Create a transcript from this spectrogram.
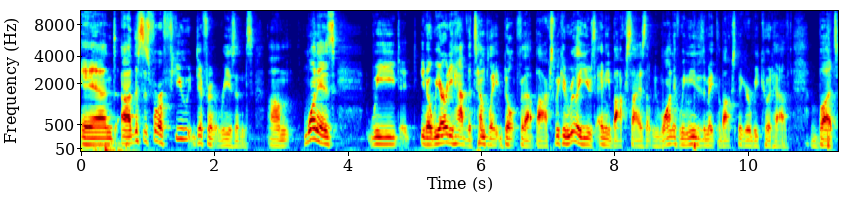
And uh, this is for a few different reasons. Um, one is we, you know, we already have the template built for that box. We can really use any box size that we want. If we needed to make the box bigger, we could have. But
